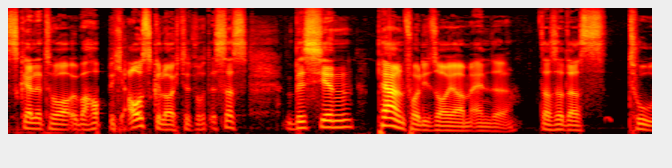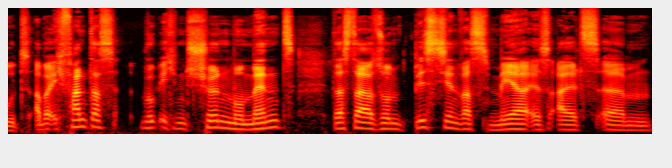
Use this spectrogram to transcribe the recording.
Skeletor überhaupt nicht ausgeleuchtet wird, ist das ein bisschen Perlen vor die Säue am Ende, dass er das tut. Aber ich fand das wirklich einen schönen Moment, dass da so ein bisschen was mehr ist als ähm,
